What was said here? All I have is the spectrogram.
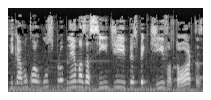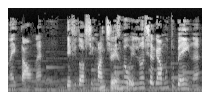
ficavam com alguns problemas assim de perspectiva, tortas, né, e tal, né? Devido ao astigmatismo, Entendo. ele não enxergava muito bem, né?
